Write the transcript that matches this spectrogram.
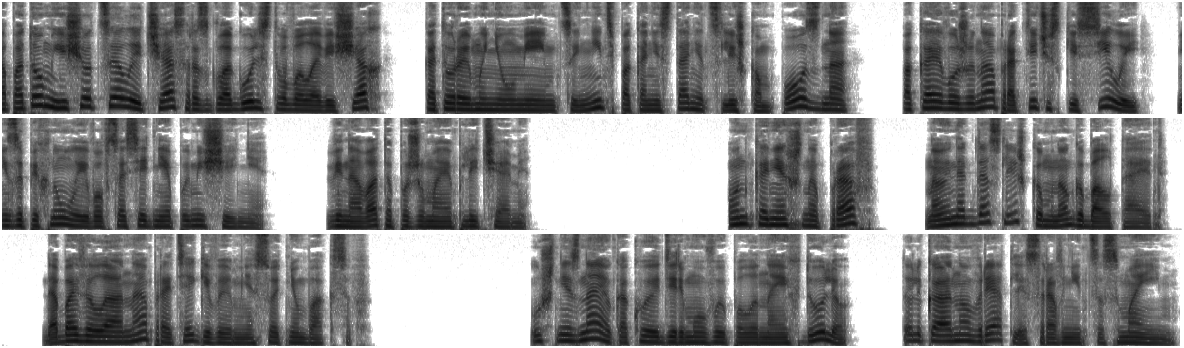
а потом еще целый час разглагольствовал о вещах, которые мы не умеем ценить, пока не станет слишком поздно, пока его жена практически силой не запихнула его в соседнее помещение, виновато пожимая плечами. Он, конечно, прав, но иногда слишком много болтает, добавила она, протягивая мне сотню баксов. Уж не знаю, какое дерьмо выпало на их долю, только оно вряд ли сравнится с моим.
